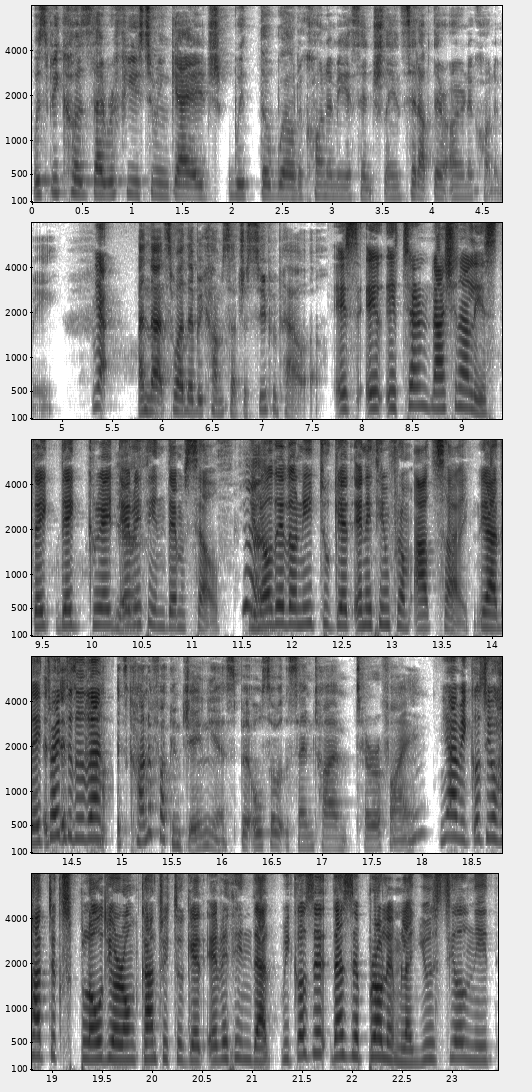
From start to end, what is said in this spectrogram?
was because they refused to engage with the world economy essentially and set up their own economy. Yeah. And that's why they become such a superpower. It's, it, it turned nationalist. They, they create Yeah. everything themselves You know, they don't need to get anything from outside. Yeah, they try to do that. It's kind of fucking genius, but also at the same time terrifying. Yeah, because you have to explode your own country to get everything that, because that's the problem. Like, you still need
